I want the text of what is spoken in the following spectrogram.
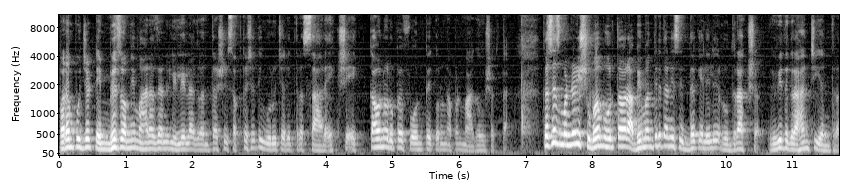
परमपूज्य टेंभेस्वामी महाराजांनी लिहिलेला ग्रंथ श्री सप्तशती गुरुचरित्र सार एकशे एक्कावन्न रुपये फोन पे करून आपण मागवू शकता. तसेच मंडळी शुभ मुहूर्तावर अभिमंत्रित आणि सिद्ध केलेली रुद्राक्ष विविध ग्रहांची यंत्र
